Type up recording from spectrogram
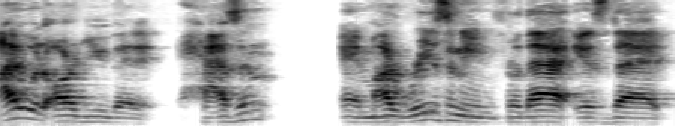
I would argue that it hasn't, and my reasoning for that is that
